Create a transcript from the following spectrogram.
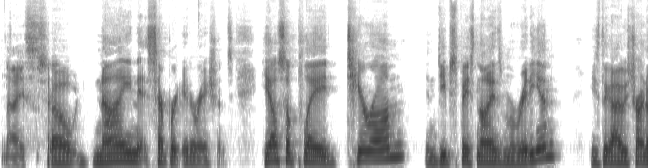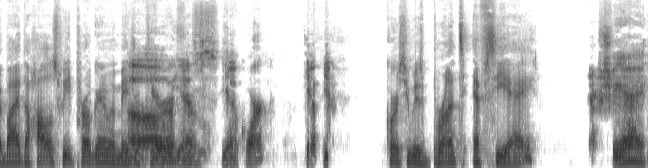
Nice. So nine separate iterations. He also played Tiron in Deep Space Nine's Meridian. He's the guy who's trying to buy the Holosuite program of Major Oh, Kira yes. from Yep. Quark. Yep. Yep. Of course, he was Brunt FCA, FCA.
